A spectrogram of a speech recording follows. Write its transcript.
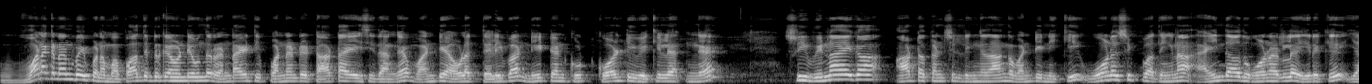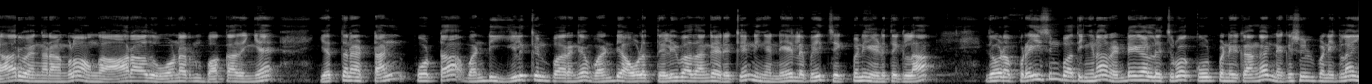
வணக்க நண்பா இப்போ நம்ம பார்த்துட்டு இருக்க வண்டி வந்து ரெண்டாயிரத்தி பன்னெண்டு டாட்டா ஏசி தாங்க. வண்டி அவ்வளோ தெளிவாக நீட் அண்ட் குட் குவாலிட்டி வைக்கலங்க ஸ்ரீ விநாயகா ஆட்டோ கன்சல்டிங் தாங்க வண்டி நிற்கி ஓனர்ஷிப் பார்த்தீங்கன்னா ஐந்தாவது ஓனரில் இருக்குது யார் வாங்குறாங்களோ அவங்க ஆறாவது ஓனர்னு பார்க்காதீங்க. எத்தனை டன் போட்டால் வண்டி இழுக்குன்னு பாருங்கள் வண்டி அவ்வளோ தெளிவாக தாங்க இருக்குது நீங்கள் நேரில் போய் செக் பண்ணி எடுத்துக்கலாம். இதோட ப்ரைஸுன்னு பார்த்தீங்கன்னா ரெண்டே கால் லட்ச ரூபா கோட் பண்ணியிருக்காங்க நெகோஷியல் பண்ணிக்கலாம்.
